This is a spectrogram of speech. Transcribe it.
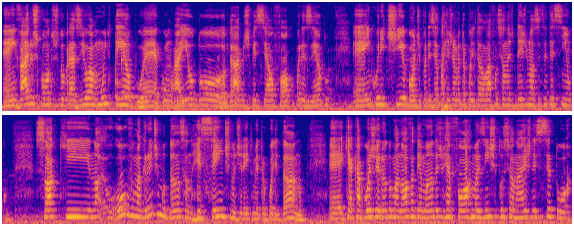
é, em vários pontos do Brasil há muito tempo. É, com, aí eu, dou, eu trago especial foco, por exemplo, é, em Curitiba, onde, por exemplo, a região metropolitana lá funciona desde 1975. Só que no, houve uma grande mudança recente no direito metropolitano é, que acabou gerando uma nova demanda de reformas institucionais nesse setor.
